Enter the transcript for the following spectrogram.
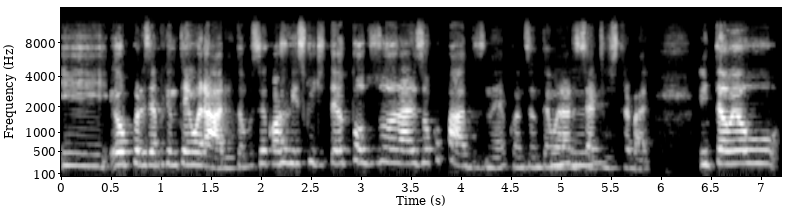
e eu, por exemplo, que não tenho horário, então você corre o risco de ter todos os horários ocupados, né? Quando você não tem um horário uhum. certo de trabalho. Então eu,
